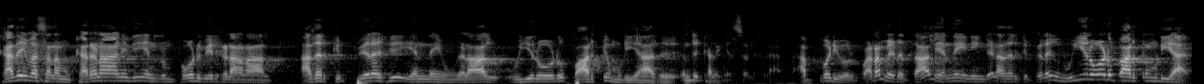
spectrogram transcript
கதை வசனம் கருணாநிதி என்றும் போடுவீர்களானால் அதற்கு பிறகு என்னை உங்களால் உயிரோடு பார்க்க முடியாது என்று கலைஞர் சொல்கிறார். அப்படி ஒரு படம் எடுத்தால் என்னை நீங்கள் அதற்கு பிறகு உயிரோடு பார்க்க முடியாது.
